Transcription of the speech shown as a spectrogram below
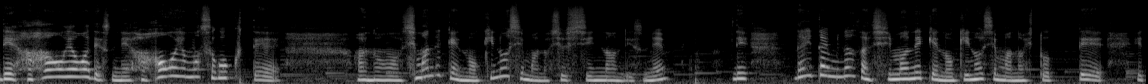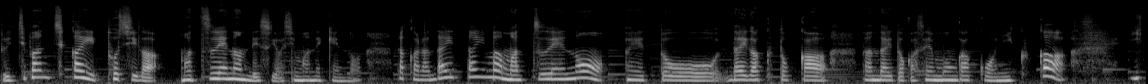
で母親はですね母親もすごくてあの島根県の沖ノ島の出身なんですね。で大体皆さん島根県の沖ノ島の人って、えっと、一番近い都市が松江なんですよ島根県の。だから大体まあ松江の、えっと、大学とか短大とか専門学校に行くか行っ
